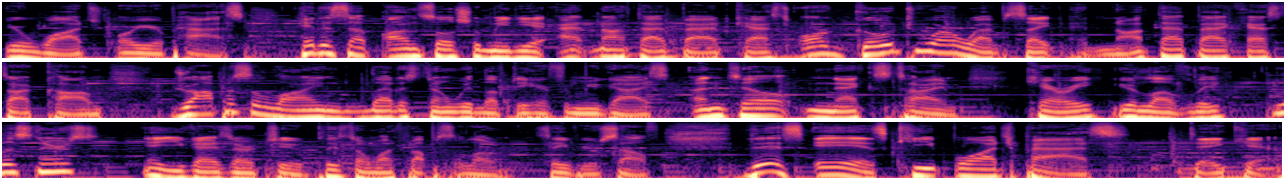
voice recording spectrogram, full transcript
your watch, or your pass. Hit us up on social media at Not That Badcast or go to our website at notthatbadcast.com. Drop us a line. Let us know. We'd love to hear from you guys. Until next time, Carrie, you're lovely. Listeners, yeah, you guys are too. Please don't watch Pups alone. Save yourself. This is Keep Watch Pass. Take care.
